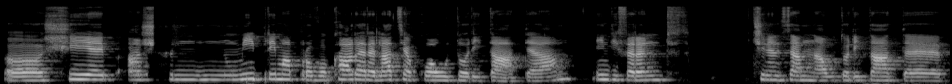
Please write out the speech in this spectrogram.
Uh, și aș numi prima provocare relația cu autoritatea, indiferent cine înseamnă autoritate.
